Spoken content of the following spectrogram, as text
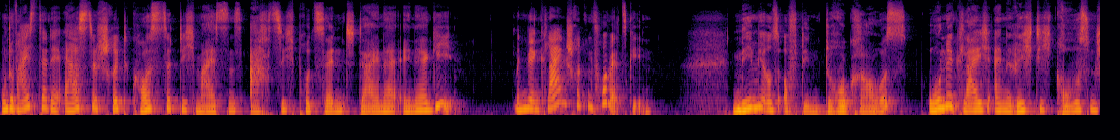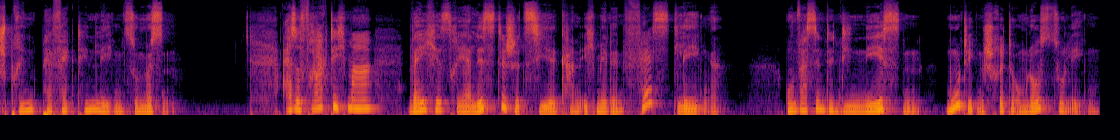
Und du weißt ja, der erste Schritt kostet dich meistens 80 Prozent deiner Energie. Wenn wir in kleinen Schritten vorwärts gehen, nehmen wir uns oft den Druck raus, ohne gleich einen richtig großen Sprint perfekt hinlegen zu müssen. Also frag dich mal, welches realistische Ziel kann ich mir denn festlegen? Und was sind denn die nächsten mutigen Schritte, um loszulegen?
